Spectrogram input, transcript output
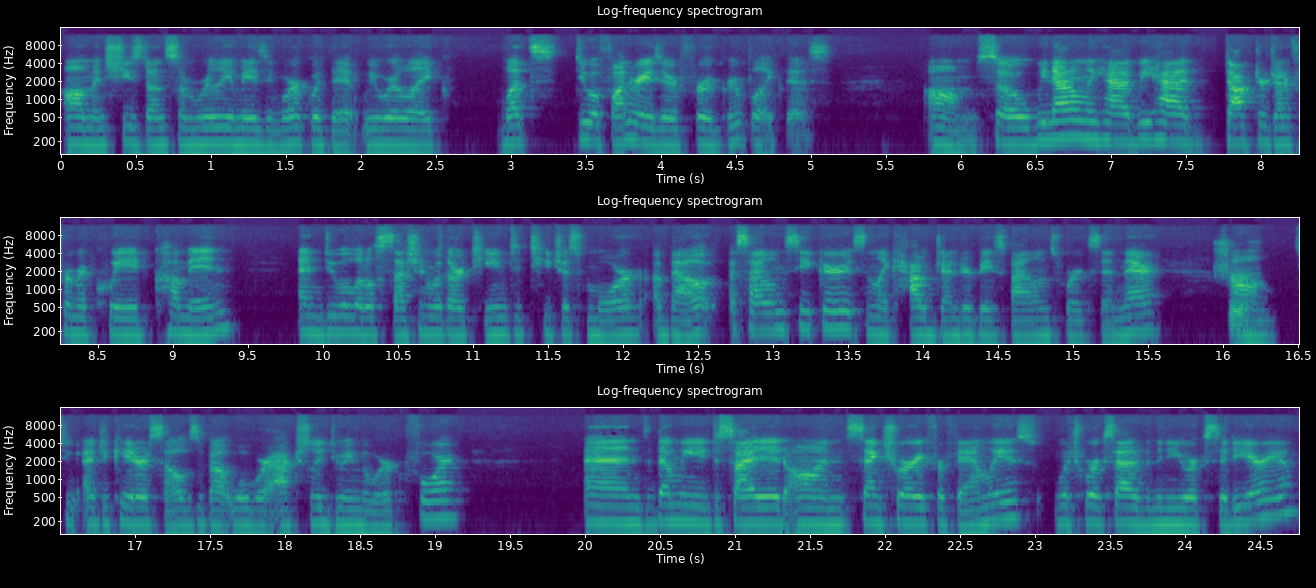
um, and she's done some really amazing work with it, we were like, let's do a fundraiser for a group like this. Um, so we not only had we had Dr. Jennifer McQuaid come in and do a little session with our team to teach us more about asylum seekers and like how gender-based violence works in there Sure. um, to educate ourselves about what we're actually doing the work for and then we decided on sanctuary for families which works out of the new york city area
